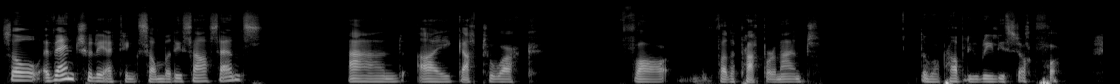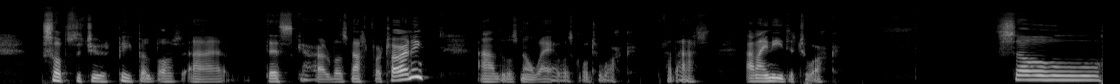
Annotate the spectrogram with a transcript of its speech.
So eventually, I think somebody saw sense, and I got to work for for the proper amount they were probably really stuck for substitute people, but uh, this girl was not for turning, and there was no way I was going to work for that, and I needed to work. So,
